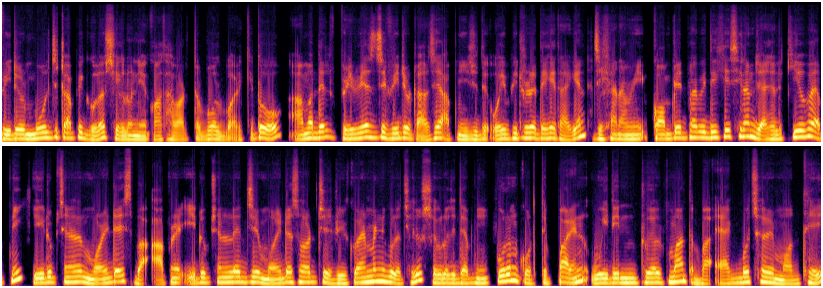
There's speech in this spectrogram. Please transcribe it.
ভিডিওর মূল যে টপিকগুলো সেগুলো নিয়ে কথাবার্তা বলব আর কি তো আমাদের প্রিভিয়াস যে ভিডিওটা আছে, আপনি যদি ওই ভিডিওটা দেখে থাকেন, যেখানে আমি কমপ্লিটভাবে দেখিয়েছিলাম যে আসলে কীভাবে আপনি ইউটিউব চ্যানেল মনিটাইজ বা আপনার ইউটিউব চ্যানেলের যে মনিটাইজ হওয়ার যে রিকোয়ারমেন্টগুলো ছিল, সেগুলো যদি আপনি পূরণ করতে পারেন উইদিন টুয়েলভ মান্থ বা এক বছরের মধ্যেই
